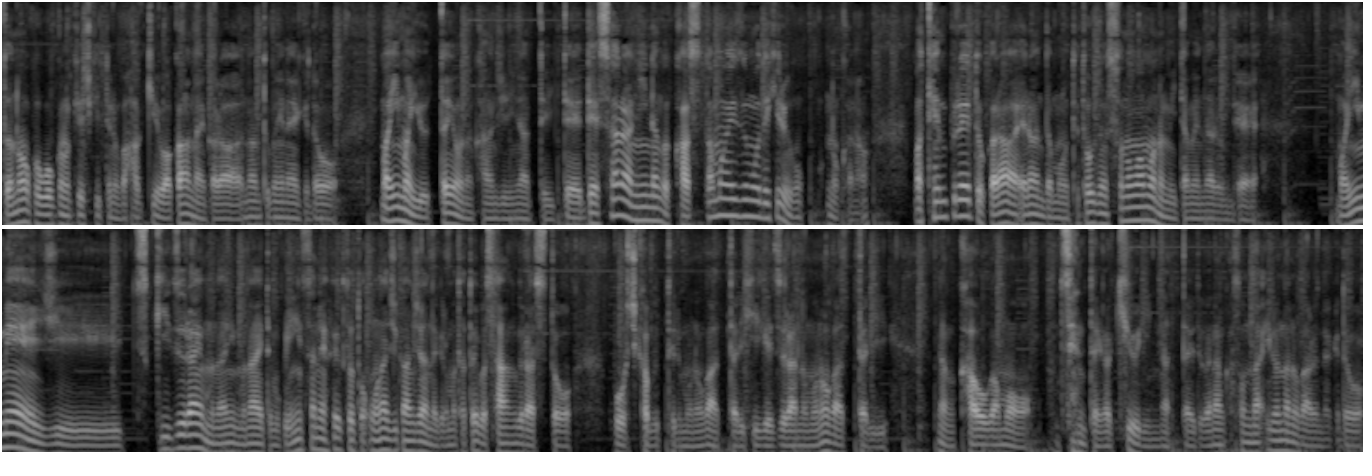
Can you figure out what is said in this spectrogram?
トの広告の景色っていうのがはっきりわからないから何とも言えないけど、まあ、今言ったような感じになっていてでさらになんかカスタマイズもできるのかなまあ、テンプレートから選んだものって当然そのままの見た目になるんで、まあ、イメージつきづらいも何もないと僕インスタのエフェクトと同じ感じなんだけど、ま、例えばサングラスと帽子かぶってるものがあったりひげ面のものがあったりなんか顔がもう全体がキュウリになったりとかなんかそんないろんなのがあるんだけど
